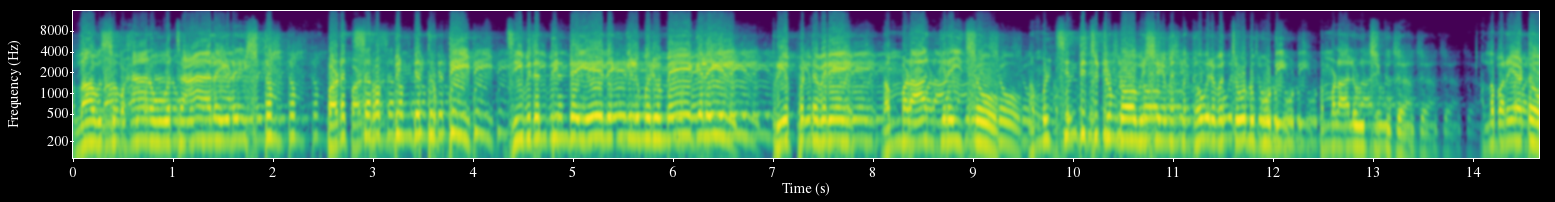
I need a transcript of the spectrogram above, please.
അള്ളാഹു സുബ്ഹാനഹു വ ഇഷ്ടം പടച്ച റബ്ബിന്റെ തൃപ്തി ജീവിതത്തിന്റെ ഏതെങ്കിലും ഒരു മേഖലയിൽ. പ്രിയപ്പെട്ടവരെ നമ്മൾ ആഗ്രഹിച്ചോ നമ്മൾ ചിന്തിച്ചിട്ടുണ്ടോ വിഷയം എന്ന് ഗൗരവത്തോടുകൂടി നമ്മൾ ആലോചിക്കുക. അല്ല പറയാട്ടോ.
